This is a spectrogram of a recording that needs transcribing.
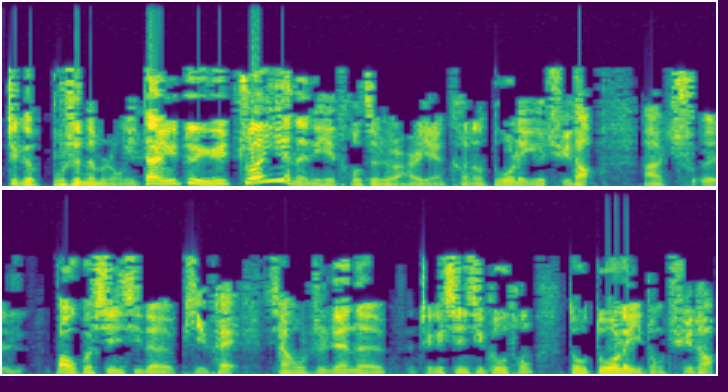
这个不是那么容易，但是对于专业的那些投资者而言，可能多了一个渠道啊，出呃包括信息的匹配，相互之间的这个信息沟通都多了一种渠道。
